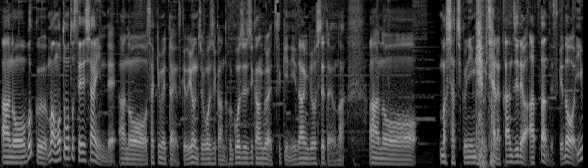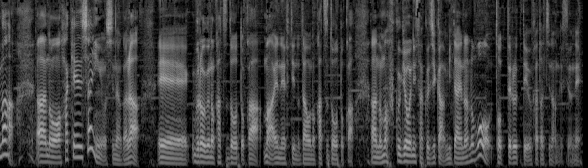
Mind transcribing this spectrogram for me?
あの僕もともと正社員であのさっきも言ったんですけど45時間とか50時間ぐらい月に残業してたようなあのまあ、社畜人間みたいな感じではあったんですけど今あの派遣社員をしながら、えー、ブログの活動とか、まあ、NFT の DAO の活動とかあの、まあ、副業に割く時間みたいなのも取ってるっていう形なんですよね。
